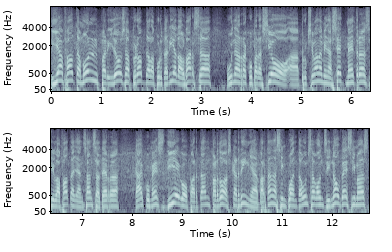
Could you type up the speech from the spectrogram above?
Hi ha falta molt perillosa a prop de la porteria del Barça. Una recuperació aproximadament a 7 metres i la falta llançant-se a terra que ha comès Diego, per tant, perdó, Escardinya. Per tant, a 51 segons i 9 dècimes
